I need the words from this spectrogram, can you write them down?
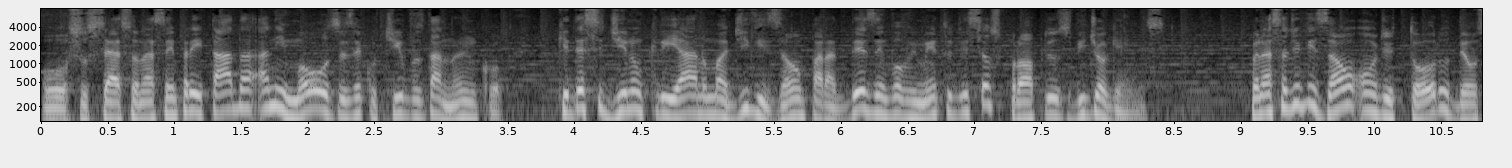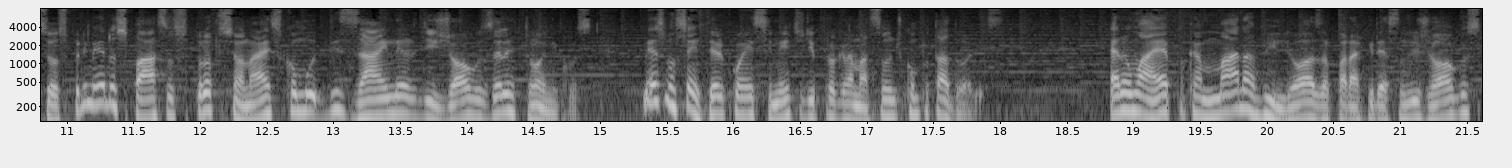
O sucesso nessa empreitada animou os executivos da Namco, que decidiram criar uma divisão para desenvolvimento de seus próprios videogames. Foi nessa divisão onde Toro deu seus primeiros passos profissionais como designer de jogos eletrônicos, mesmo sem ter conhecimento de programação de computadores. Era uma época maravilhosa para a criação de jogos,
